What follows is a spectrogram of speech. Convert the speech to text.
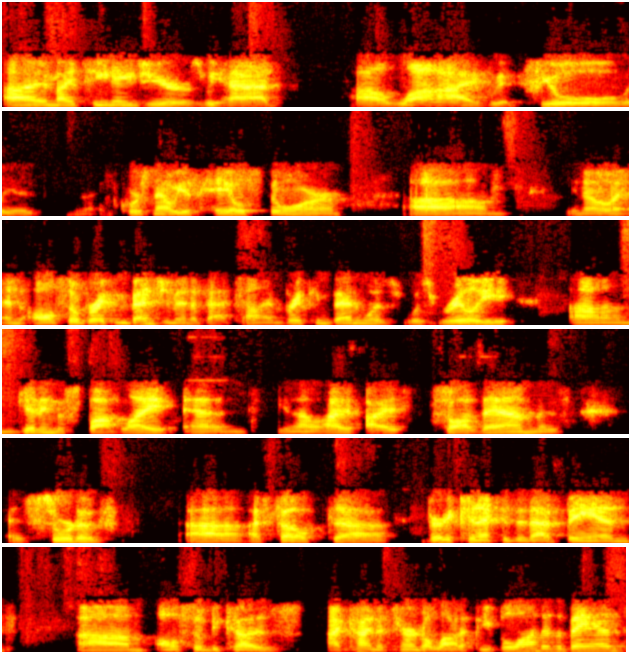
Uh, in my teenage years, we had uh, Live, we had Fuel, we had, of course, now we have Halestorm, um, you know, and also Breaking Benjamin at that time. Breaking Ben was was really um, getting the spotlight, and you know, I, I saw them as as sort of uh, I felt uh, very connected to that band. Um, also because I kind of turned a lot of people onto the band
